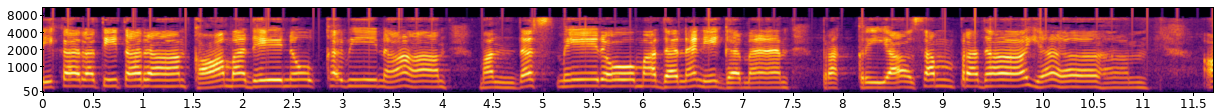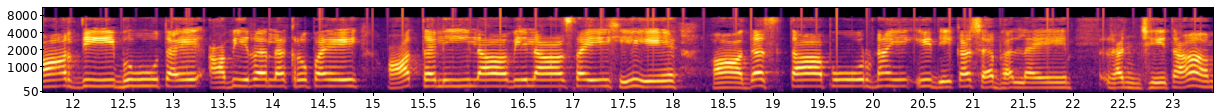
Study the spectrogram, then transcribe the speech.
विकरतितराम् कामधेनो कवीनाम् मन्दस्मेरो मदन निगम प्रक्रिया सम्प्रदाय आर्दीभूतै अविरलकृपै आतलीलाविलासैः आदस्तापूर्णै इति कशबलै। रञ्जिताम्बोजशिल्पै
